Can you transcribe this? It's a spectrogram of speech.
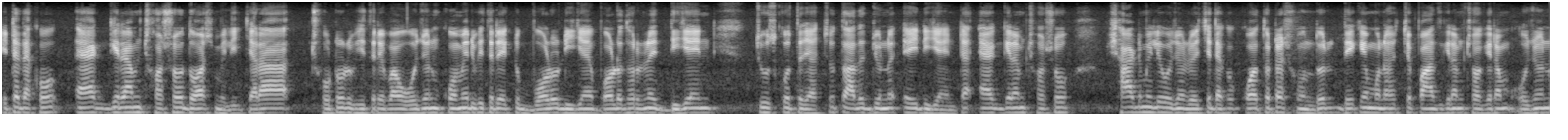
এটা দেখো, এক গ্রাম ছশো দশ মিলি। যারা ছোটোর ভিতরে বা ওজন কমের ভিতরে একটু বড় ডিজাইন, বড় ধরনের ডিজাইন চুজ করতে যাচ্ছ, তাদের জন্য এই ডিজাইনটা এক গ্রাম ছশো ষাট মিলি ওজন রয়েছে। দেখো কতটা সুন্দর, দেখে মনে হচ্ছে পাঁচ গ্রাম, ছ গ্রাম ওজন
